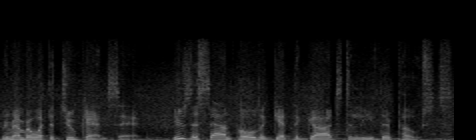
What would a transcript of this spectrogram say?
Remember what the toucan said. Use the sound pole to get the guards to leave their posts.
